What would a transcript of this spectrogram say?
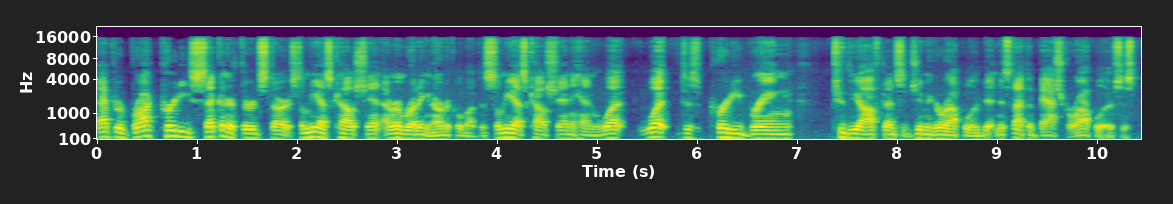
after Brock Purdy's second or third start, somebody asked Kyle Shan. I remember writing an article about this. Somebody asked Kyle Shanahan, "What what does Purdy bring to the offense that Jimmy Garoppolo didn't?" It's not to bash Garoppolo. It's just,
